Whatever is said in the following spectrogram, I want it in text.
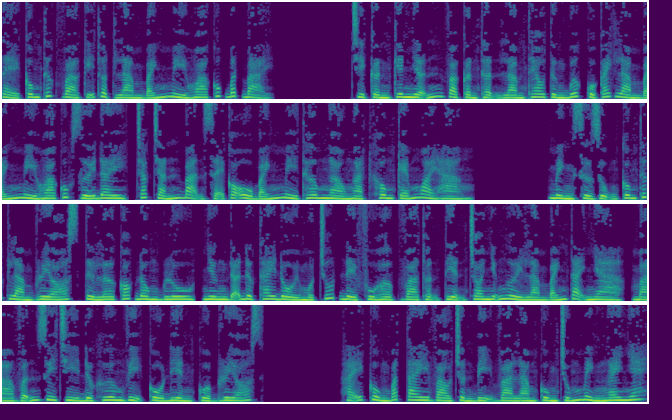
sẻ công thức và kỹ thuật làm bánh mì hoa cúc bất bại. Chỉ cần kiên nhẫn và cẩn thận làm theo từng bước của cách làm bánh mì hoa cúc dưới đây, chắc chắn bạn sẽ có ổ bánh mì thơm ngào ngạt không kém ngoài hàng. Mình sử dụng công thức làm brioche từ Le Cordon Bleu, nhưng đã được thay đổi một chút để phù hợp và thuận tiện cho những người làm bánh tại nhà, mà vẫn duy trì được hương vị cổ điển của brioche. Hãy cùng bắt tay vào chuẩn bị và làm cùng chúng mình ngay nhé.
